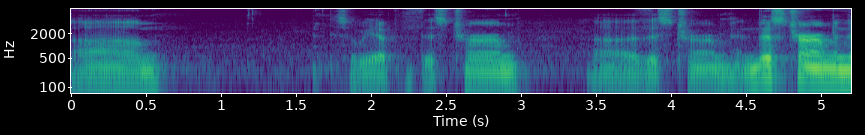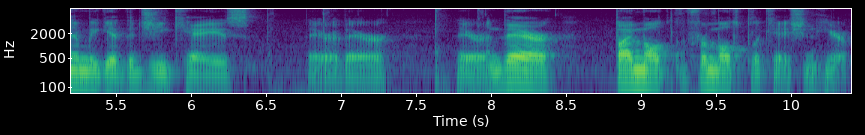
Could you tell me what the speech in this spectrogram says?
Um, so we have this term, uh, this term, and this term, and then we get the GKs there, there, there, and there by mul for multiplication here.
